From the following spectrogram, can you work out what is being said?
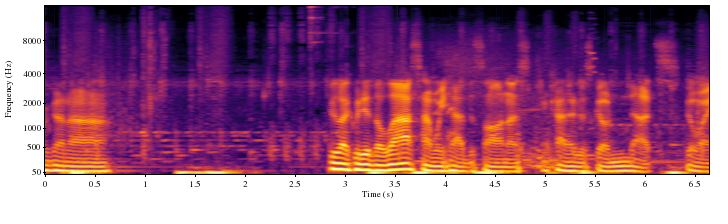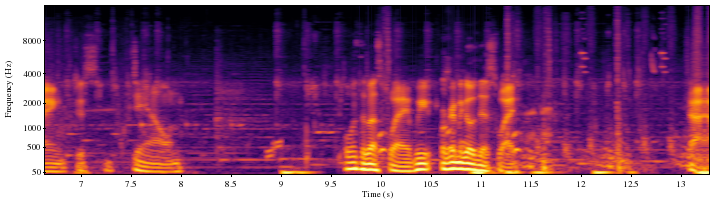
we're gonna do like we did the last time we had this on us and kind of just go nuts, going just down. What was the best way? We, we're gonna go this way. Okay.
